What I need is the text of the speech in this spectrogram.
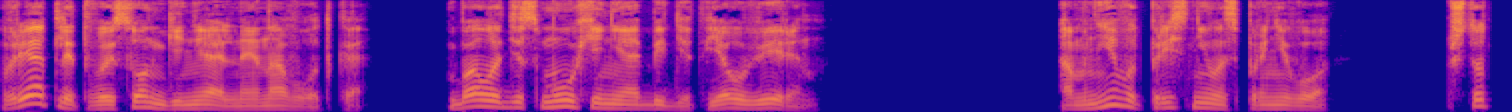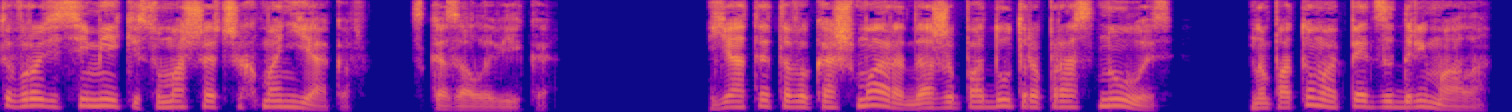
«Вряд ли твой сон — гениальная наводка. Балладис мухи не обидит, я уверен». «А мне вот приснилось про него. Что-то вроде семейки сумасшедших маньяков», — сказала Вика. «Я от этого кошмара даже под утро проснулась, но потом опять задремала.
